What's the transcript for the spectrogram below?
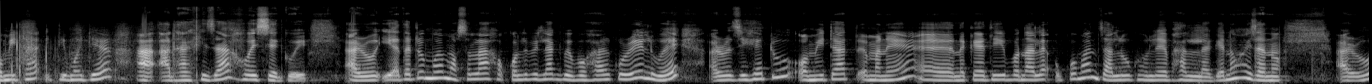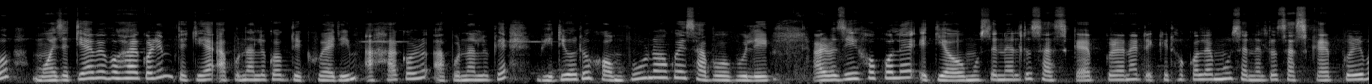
অমিতা ইতিমধ্যে আধা সিজা হৈছেগৈ। আৰু ইয়াতেতো মই মছলা সকলোবিলাক ব্যৱহাৰ কৰিলোৱেই। আৰু যিহেতু অমিতাত মানে এনেকৈ দি বনালে অকণমান জালুক হ'লে ভাল লাগে নহয় জানো? আৰু মই যেতিয়া ব্যৱহাৰ কৰিম তেতিয়া আপোনালোকক দেখুৱাই দিম। আশা কৰোঁ আপোনালোকে ভিডিঅ'টো সম্পূৰ্ণকৈ চাব বুলি। আৰু যিসকলে এতিয়াও মোৰ চেনেলটো ছাবস্ক্ৰাইব কৰা নাই তেখেতসকলে মোৰ চেনেলটো ছাবস্ক্ৰাইব কৰিব।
